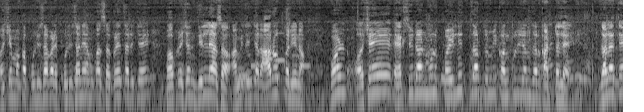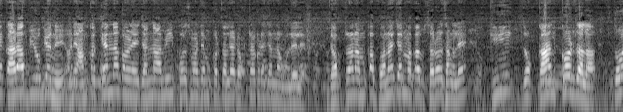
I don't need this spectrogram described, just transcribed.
अशें म्हाका पुलिसा कडेन पुलिसांनी आमकां सगळे तरेचे कॉपरेशन दिल्लें आसा. आमी तेंचेर आरोप करिना. पण अशें एक्सिडंट म्हणून पयलींच जर तुमी कन्क्लुजन जर काडटले जाल्यार तें काडप योग्य न्ही आनी आमकां केन्ना कळ्ळें? जेन्ना आमी पोस्टमॉर्टम करताले डॉक्टरा कडेन जेन्ना उलयले. डॉक्टरान आमकां फोनाचेर म्हाका सरळ सांगलें की जो कान कट जाला तो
